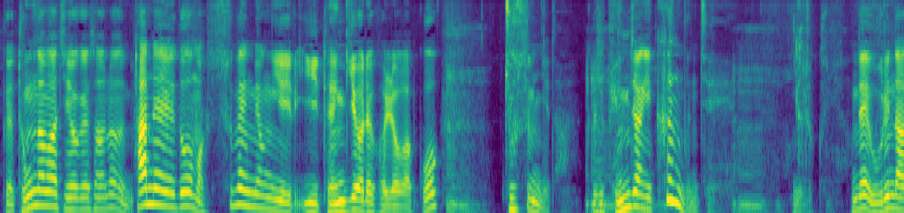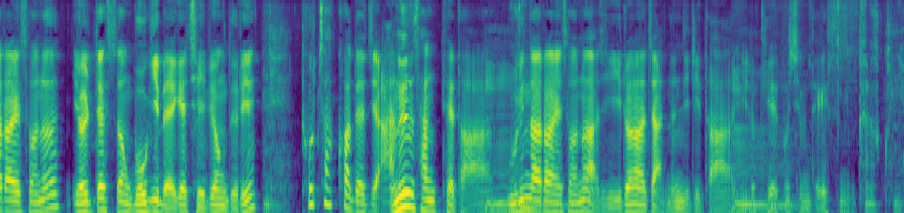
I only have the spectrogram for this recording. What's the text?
그 동남아 지역에서는 한 해에도 막 수백 명이 이 댕기열에 걸려갖고 음, 죽습니다. 그래서 음. 굉장히 큰 문제예요. 음, 예. 그렇군요. 근데 우리나라에서는 열대성 모기 매개 질병들이 네. 토착화되지 않은 상태다. 음. 우리나라에서는 아직 일어나지 않는 일이다. 음. 이렇게 보시면 되겠습니다. 그렇군요.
